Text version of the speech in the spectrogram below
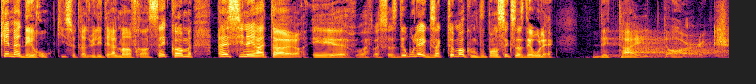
quemadero, qui se traduit littéralement en français comme incinérateur. Et euh, ça se déroulait exactement comme vous pensez que ça se déroulait. Détail dark.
